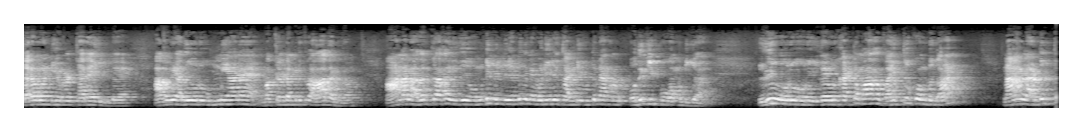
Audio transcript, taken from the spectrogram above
தர வேண்டியவர்கள் தர இல்லை ஆகவே அது ஒரு உண்மையான மக்களிடம் இருக்கிற ஆதங்கம். ஆனால் அதற்காக இது ஒன்றுமில்லை என்று இதனை வெளியில தள்ளிவிட்டு நாங்கள் ஒதுங்கி போக முடியாது. இது ஒரு ஒரு இதை ஒரு கட்டமாக வைத்து கொண்டுதான் நாங்கள் அடுத்த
